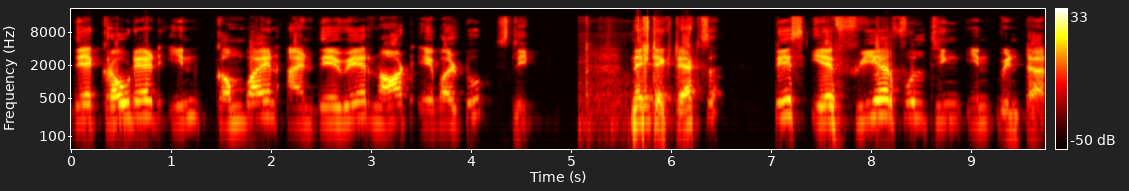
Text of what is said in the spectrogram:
They crowded in combine and they were not able to sleep. Next extracts. Tis a fearful thing in winter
